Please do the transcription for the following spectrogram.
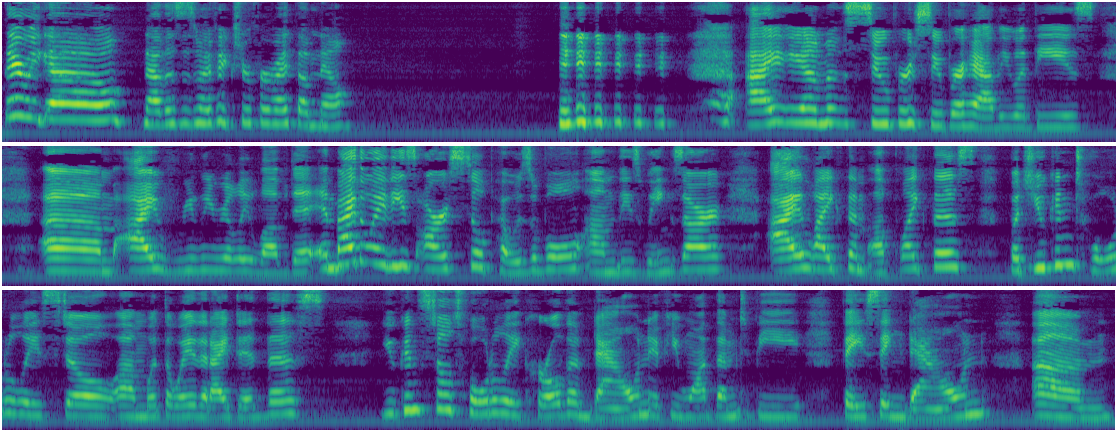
There we go. Now this is my picture for my thumbnail. I am super, super happy with these. Um, I really, really loved it. And by the way, these are still posable. Um, these wings are. I like them up like this, but you can totally still, um, with the way that I did this, you can still totally curl them down if you want them to be facing down. Um,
